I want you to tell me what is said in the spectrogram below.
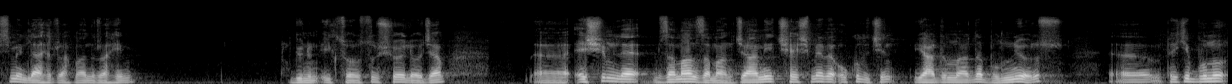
Bismillahirrahmanirrahim. Günün ilk sorusu şöyle hocam. Ee, eşimle zaman zaman cami, çeşme ve okul için yardımlarda bulunuyoruz. Ee, peki bunu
